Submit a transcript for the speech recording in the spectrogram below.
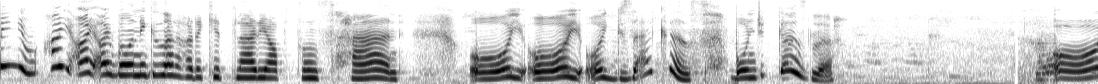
benim. Ay ay ay bana ne güzel hareketler yaptın sen. Oy oy oy güzel kız. Boncuk gözlü. Oo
